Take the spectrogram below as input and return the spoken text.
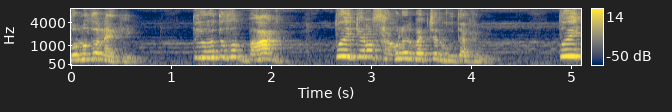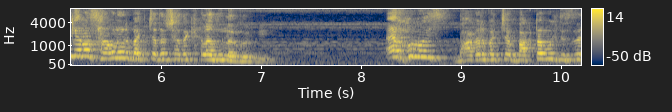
দোনো তো নাকি? তুই হয়তো সব বাঘ। তুই কেন ছাগলের বাচ্চার গুতা খাবি? তুই কেন ছাগলের বাচ্চাদের সাথে খেলাধুলা করবি? এখন ওই বাঘের বাচ্চা বাঘটা বলতেছে,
